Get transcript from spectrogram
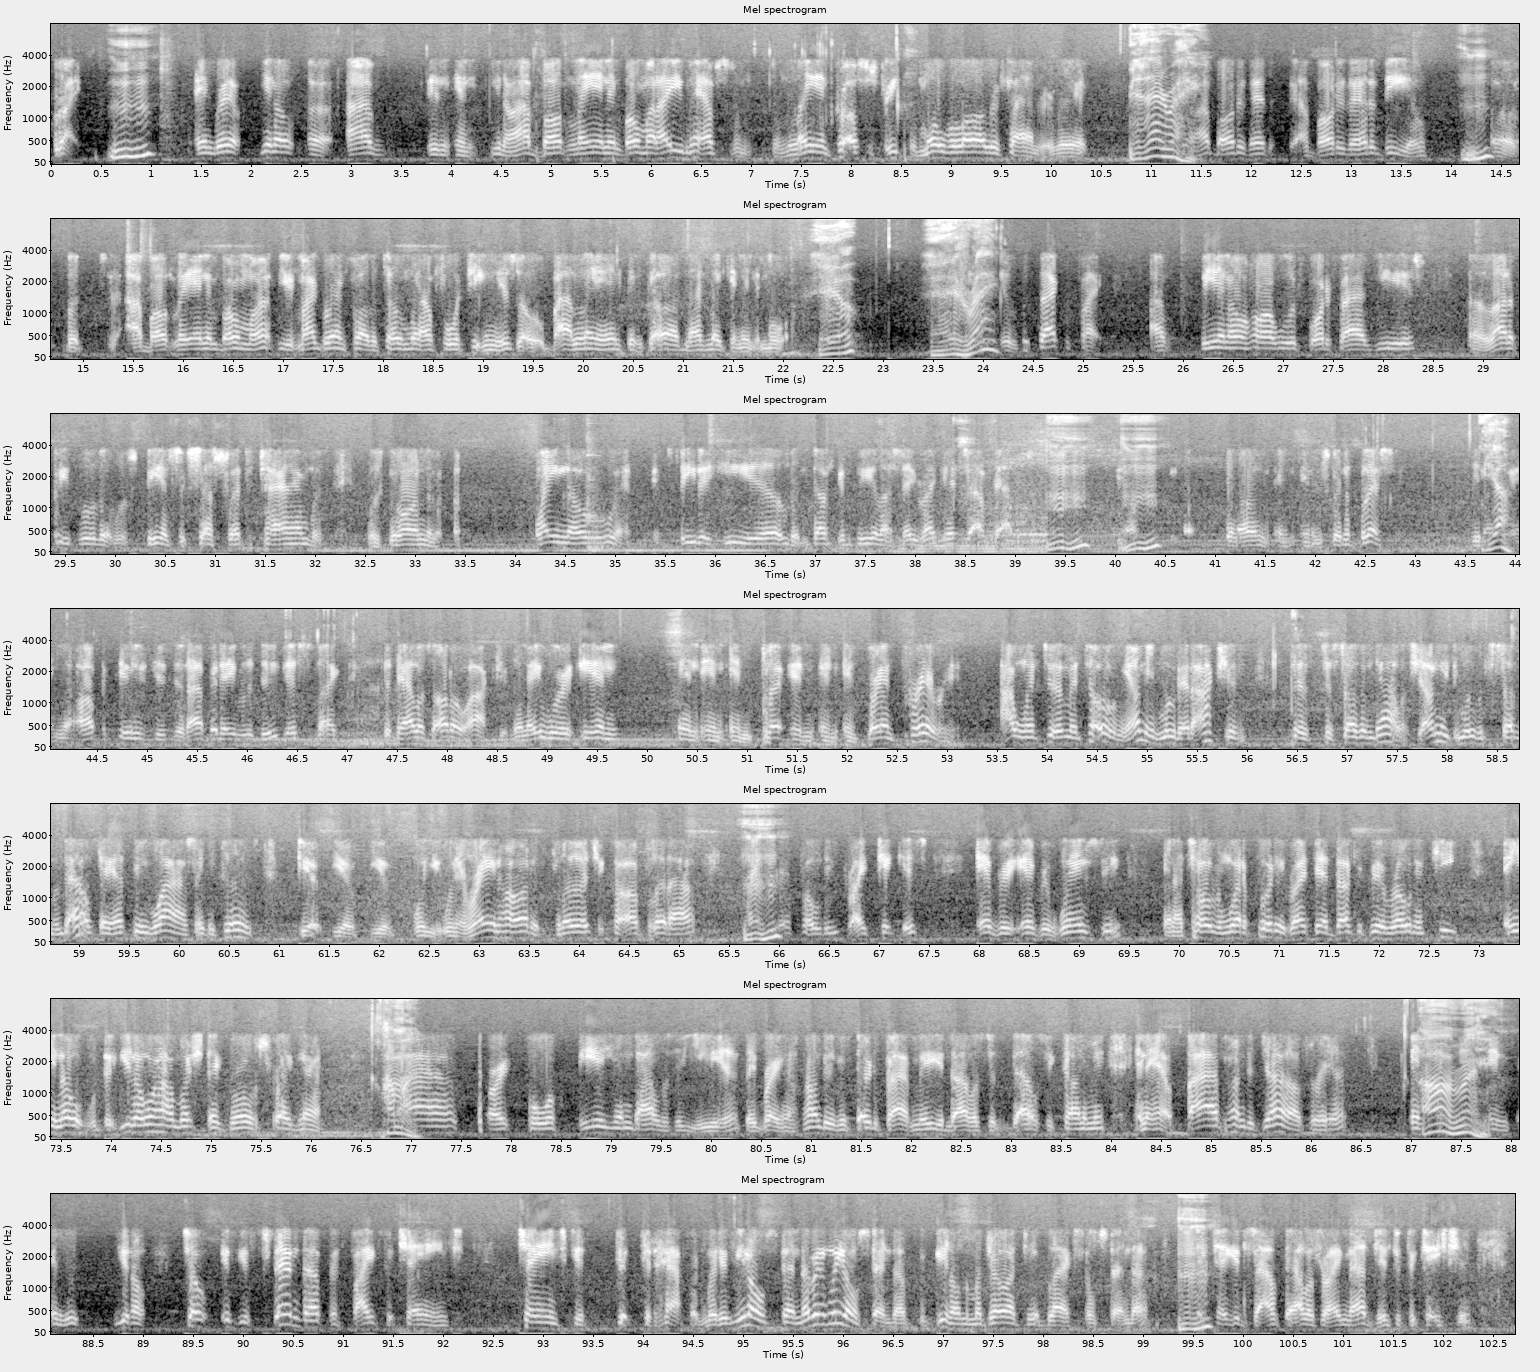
right? Mm-hmm. And Rev, you know, uh, I've in, in you know I bought land in Beaumont. I even have some some land across the street from Mobil Oil Refinery, Rev. Is that right? I bought it at I bought it at a deal. Mhm. Uh, but I bought land in Beaumont. My grandfather told me when I was 14 years old, buy land because God's not making any more. Yeah, that's right. It was a sacrifice. I've been on Harwood 45 years. A lot of people that was being successful at the time was was going to Plano and, and Cedar Hill and Duncanville. I say right there in South Dallas. Mm-hmm. You know, Mm-hmm. you know, and, and, and it's been a blessing. You know, Yeah. and the opportunities that I've been able to do, just like the Dallas Auto Auction, when they were in in in in in, in, in Grand Prairie, I went to them and told them, "Y'all need to move that auction to, to Southern Dallas. Y'all need to move it to Southern Dallas." They asked me why. I said because you you you when you when it rain hard, it floods, your car flood out. Mhm. Police write tickets every every Wednesday, and I told them where to put it right there, Duncanville Road and Kiest. And you know, you know how much that grows right now. How much? Five point four billion dollars a year. They bring hundred and thirty-five million dollars to the Dallas economy, and they have five hundred jobs there. And, All right. and, and we- you know, so if you stand up and fight for change, change could could, could happen. But if you don't stand up, and we don't stand up, you know, the majority of blacks don't stand up. Mhm. They're taking South Dallas right now, gentrification.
